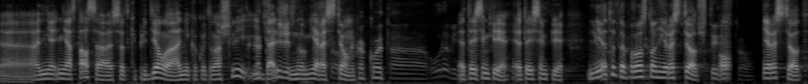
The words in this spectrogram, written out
Э, Не, не остался, а все-таки предел они какой-то нашли, Так, и а дальше 400 мы не растем. это какой-то уровень Это S&P, это S&P. Нет, это просто он не растет. Он не растет.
